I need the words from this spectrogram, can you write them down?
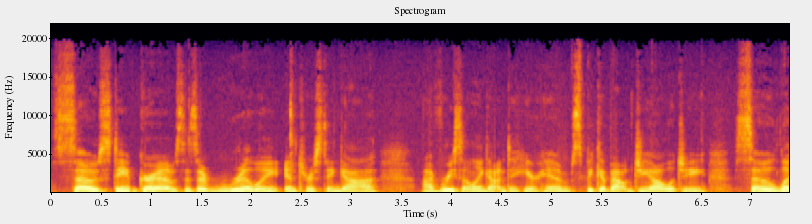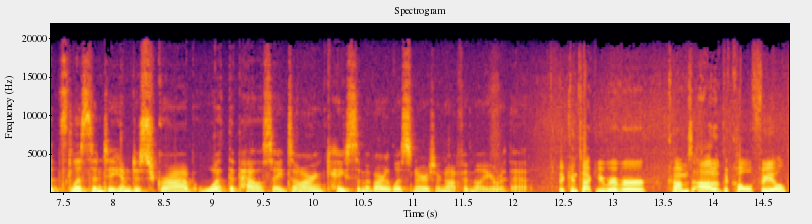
So Steve Grebs is a really interesting guy. I've recently gotten to hear him speak about geology. So let's listen to him describe what the Palisades are in case some of our listeners are not familiar with that. The Kentucky River comes out of the coal field,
